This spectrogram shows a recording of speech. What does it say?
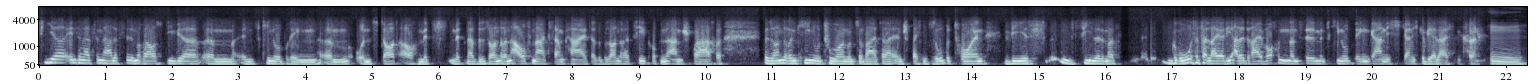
vier internationale Filme raus, die wir ähm, ins Kino bringen ähm, und dort auch mit, mit einer besonderen Aufmerksamkeit, also besonderer Zielgruppenansprache, besonderen Kinotouren und so weiter entsprechend so betreuen, wie es viele große Verleiher, die alle drei Wochen einen Film ins Kino bringen, gar nicht, gar nicht gewährleisten können. Hm.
